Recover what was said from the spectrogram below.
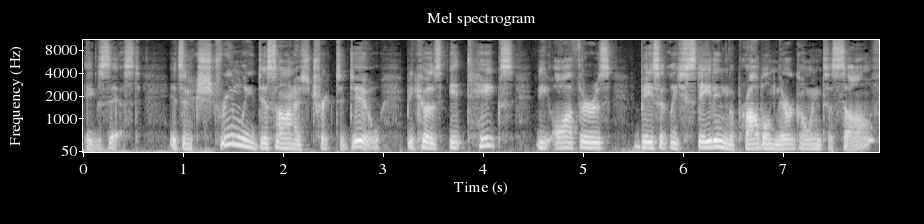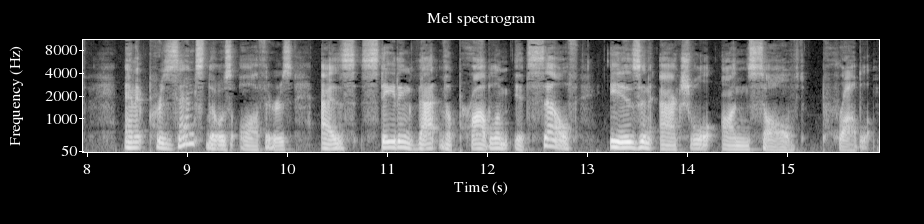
exist. It's an extremely dishonest trick to do because it takes the authors basically stating the problem they're going to solve and it presents those authors as stating that the problem itself is an actual unsolved problem,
